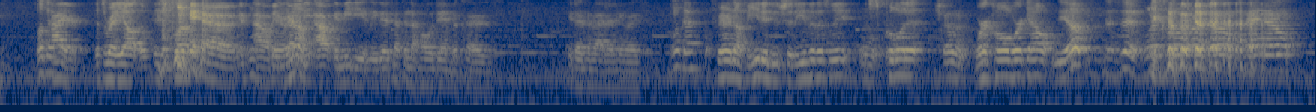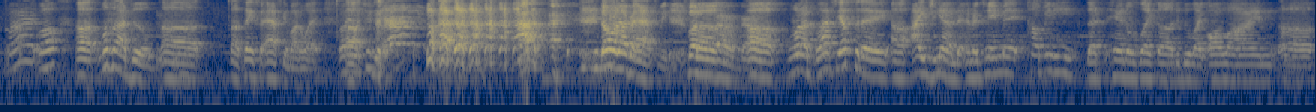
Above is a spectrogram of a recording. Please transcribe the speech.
Okay. tired. It's already out. front. yeah, it's mm, out. Fair you gotta enough. be out immediately. There's nothing to hold in because it doesn't matter anyways. Okay, fair enough. And you didn't do shit either this week. Just cooling it. Chilling. Work home, work out. Yep. That's it. Work home, work out, hang out. All right. Well, uh, what did I do? Uh, uh, thanks for asking, by the way. Oh, yeah, Uh, what you did? no one ever asked me. But uh, Oh, uh, what I, last yesterday, uh, IGN, the entertainment company that handles like uh, they do like online uh,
